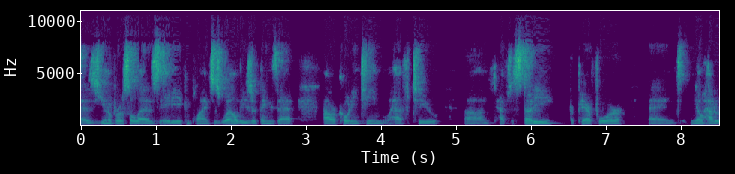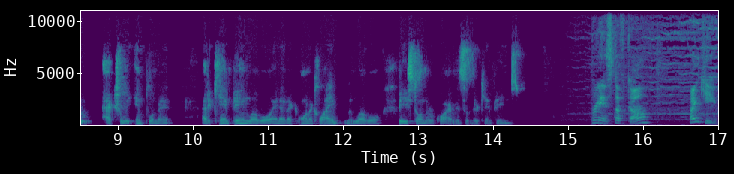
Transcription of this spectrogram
as universal as ADA compliance as well. These are things that our coding team will have to um, have to study, prepare for, and know how to actually implement at a campaign level and at a, on a client level based on the requirements of their campaigns. Brilliant stuff, Kyle. Thank you.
